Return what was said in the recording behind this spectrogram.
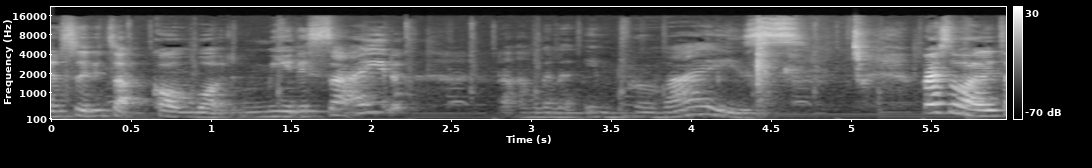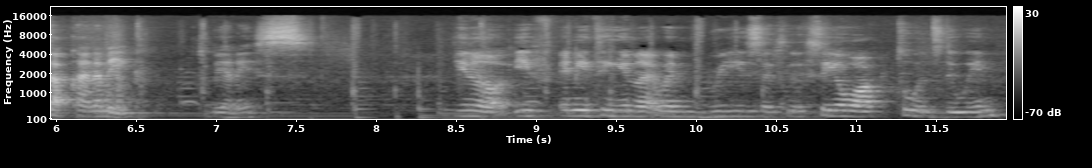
gonna say the top combo me decide that I'm gonna improvise. First of all, the top kind of big, to be honest. You know, if anything, you know, like when breeze, like say you walk towards the wind,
